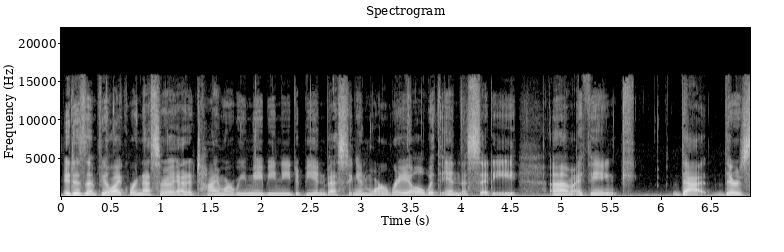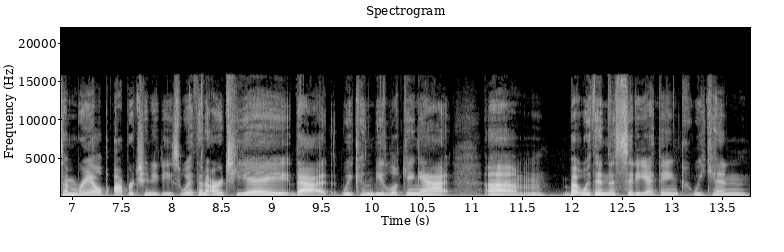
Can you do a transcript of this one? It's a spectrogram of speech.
it doesn't feel like we're necessarily at a time where we maybe need to be investing in more rail within the city. Um, I think that there's some rail opportunities with an RTA that we can be looking at. Um, but within the city, I think we can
